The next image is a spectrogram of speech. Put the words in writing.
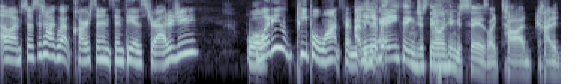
Oh, I'm supposed to talk about Carson and Cynthia's strategy. well, what do you people want from me? I mean, if anything, just the only thing to say is like Todd kind of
